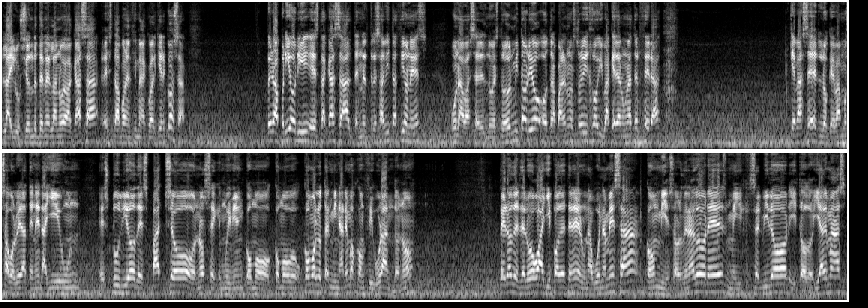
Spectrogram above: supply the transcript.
la ilusión de tener la nueva casa está por encima de cualquier cosa. Pero a priori, esta casa, al tener tres habitaciones, una va a ser nuestro dormitorio, otra para nuestro hijo y va a quedar una tercera que va a ser lo que vamos a volver a tener allí un estudio, despacho o no sé muy bien cómo, cómo, lo terminaremos configurando, ¿no? Pero desde luego allí puede tener una buena mesa con mis ordenadores, mi servidor y todo. Y además,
